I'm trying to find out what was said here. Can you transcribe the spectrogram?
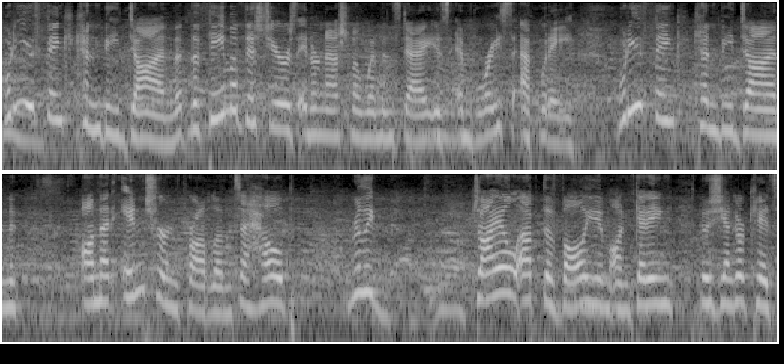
what do you think can be done? The- The theme of this year's International Women's Day is embrace equity. What do you think can be done on that intern problem to help really dial up the volume on getting those younger kids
